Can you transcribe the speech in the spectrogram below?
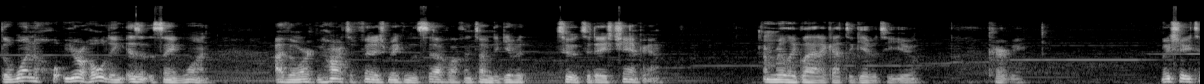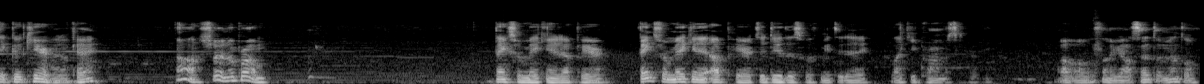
the one ho you're holding isn't the same one. I've been working hard to finish making the sailcloth in time to give it to today's champion. I'm really glad I got to give it to you, Kirby. Make sure you take good care of it, okay? Oh, sure, no problem. Thanks for making it up here. Thanks for making it up here to do this with me today, like you promised, Kirby. Uh oh, it's gonna get all sentimental.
